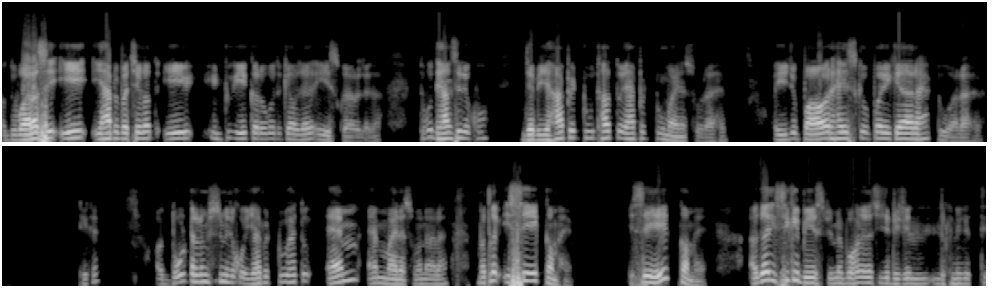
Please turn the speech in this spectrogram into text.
और दोबारा से ए यहाँ पे बचेगा तो ए इंटू ए करोगे तो क्या हो जाएगा? ए स्क्वायर हो जाएगा। तो ध्यान से देखो, जब यहाँ पे टू था तो यहाँ पे टू माइनस हो रहा है। और ये जो पावर है इसके ऊपर ये क्या आ रहा है? टू आ रहा है। ठीक है? और दो टर्म्स में देखो, यहाँ पे टू है तो एम एम माइनस वन आ रहा है। मतलब इससे एक कम है। इससे एक कम है। अगर इसी के बेस पे मैं बहुत ज़्यादा चीज़ें डिटेल लिखने की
